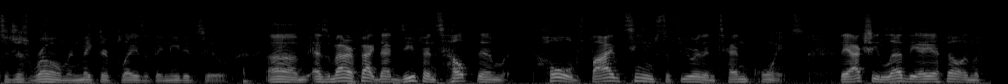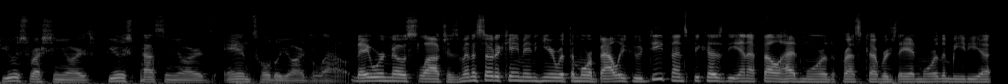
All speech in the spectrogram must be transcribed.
to just roam and make their plays that they needed to. Um, as a matter of fact, that defense helped them hold five teams to fewer than 10 points. They actually led the AFL in the fewest rushing yards, fewest passing yards, and total yards allowed. They were no slouches. Minnesota came in here with the more ballyhoo defense because the NFL had more of the press coverage, they had more of the media.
